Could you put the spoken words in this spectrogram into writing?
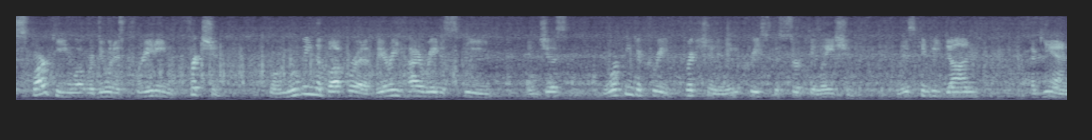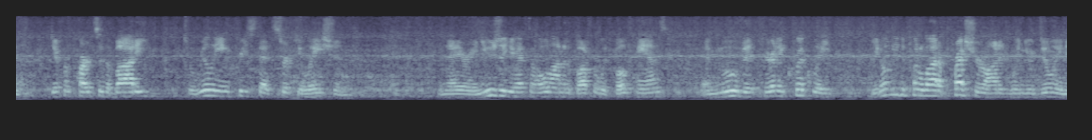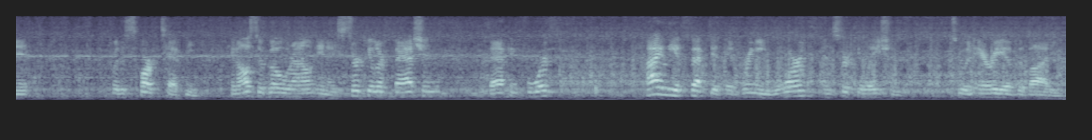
sparking, what we're doing is creating friction. We're moving the buffer at a very high rate of speed and just working to create friction and increase the circulation. And this can be done, again, different parts of the body to really increase that circulation in that area. And usually you have to hold onto the buffer with both hands and move it fairly quickly. You don't need to put a lot of pressure on it when you're doing it for the spark technique. Can also go around in a circular fashion, back and forth. Highly effective at bringing warmth and circulation to an area of the body.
